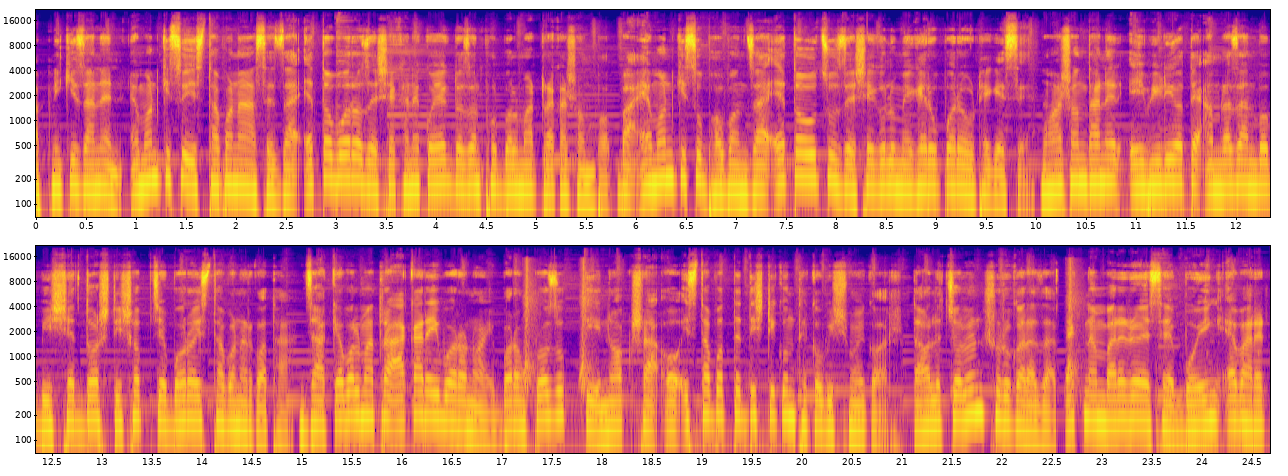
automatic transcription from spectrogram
আপনি কি জানেন, এমন কিছু স্থাপনা আছে যা এত বড় যে সেখানে কয়েক ডজন ফুটবল মাঠ রাখা সম্ভব, বা এমন কিছু ভবন যা এত উঁচু যে সেগুলো মেঘের উপরে উঠে গেছে। মহাসন্ধানের এই ভিডিওতে আমরা জানব বিশ্বের দশটি সবচেয়ে বড় স্থাপনার কথা, যা কেবলমাত্র আকারেই বড় নয়, বরং প্রযুক্তি, নকশা ও স্থাপত্যের দৃষ্টিকোণ থেকেও বিস্ময়কর। তাহলে চলুন শুরু করা যাক। এক নম্বরে রয়েছে বোয়িং এভারেট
